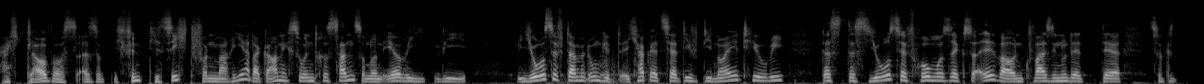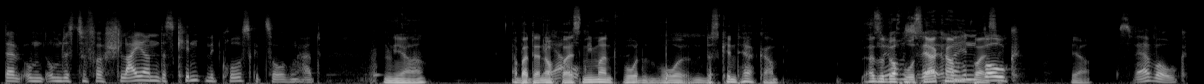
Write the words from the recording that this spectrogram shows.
Ja, ich glaube, also ich finde die Sicht von Maria da gar nicht so interessant, sondern eher wie, wie, wie Josef damit umgeht. Ich habe jetzt ja die, die neue Theorie, dass, dass Josef homosexuell war und quasi nur der, der so, da, um, um das zu verschleiern, das Kind mit großgezogen hat. Ja. Aber dennoch Ja, weiß auch. niemand, wo, wo das Kind herkam. Also Ja, doch, wo es herkam, immerhin weiß Vogue. ich. Ja. Es wäre Vogue.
